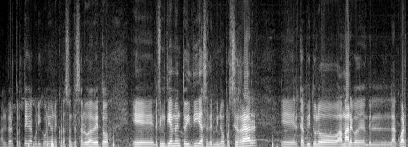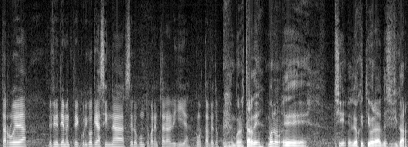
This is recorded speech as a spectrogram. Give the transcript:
Alberto Ortega, Curicó Unión Corazón, te saluda Beto. Eh, definitivamente hoy día se terminó por cerrar eh, el capítulo amargo de, la cuarta rueda. Definitivamente Curicó queda sin nada, cero puntos para entrar a la liguilla. ¿Cómo estás, Beto? Buenas tardes. Bueno, eh, sí, el objetivo era clasificar,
